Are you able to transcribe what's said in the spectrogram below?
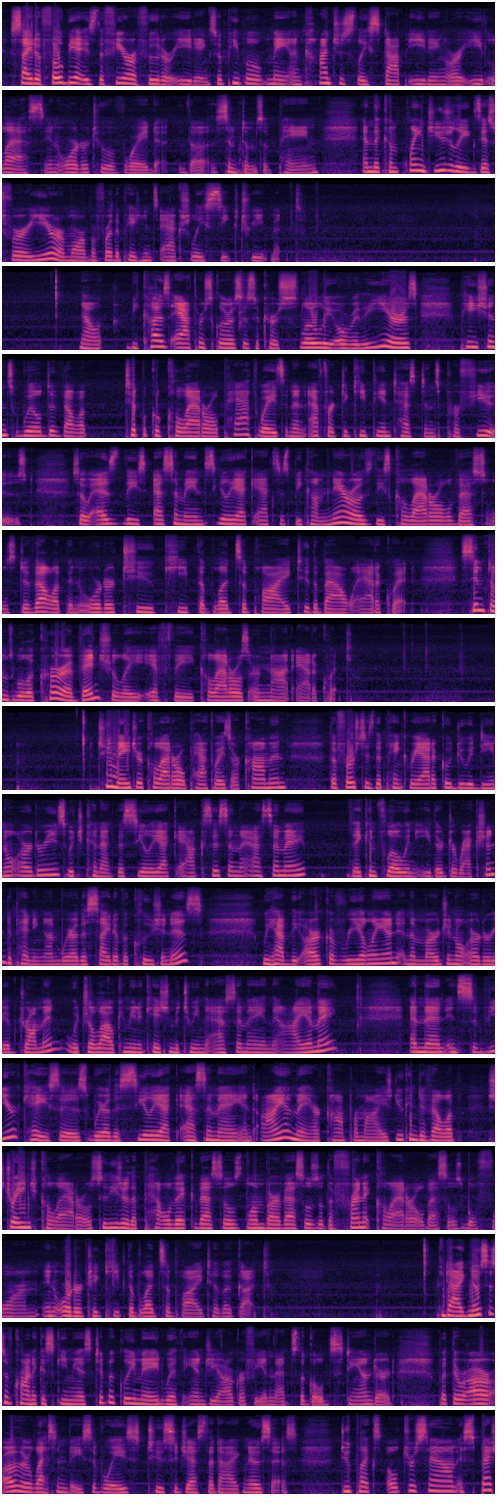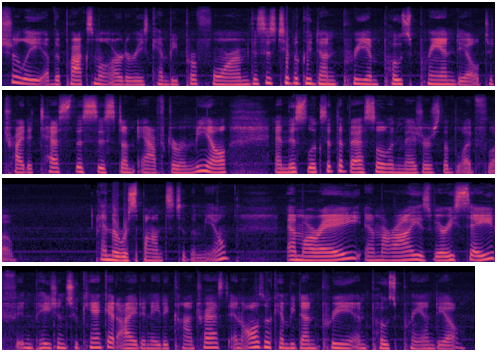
Sitophobia is the fear of food or eating. So people may unconsciously stop eating or eat less in order to avoid the symptoms of pain. And the complaints usually exist for a year or more before the patients actually seek treatment. Now, because atherosclerosis occurs slowly over the years, patients will develop typical collateral pathways in an effort to keep the intestines perfused. So, as these SMA and celiac axis become narrows, these collateral vessels develop in order to keep the blood supply to the bowel adequate. Symptoms will occur eventually if the collaterals are not adequate. Two major collateral pathways are common. The first is the pancreaticoduodenal arteries, which connect the celiac axis and the SMA. They can flow in either direction depending on where the site of occlusion is. We have the arc of Riolan and the marginal artery of Drummond, which allow communication between the SMA and the IMA. And then in severe cases where the celiac SMA and IMA are compromised, you can develop strange collaterals. So these are the pelvic vessels, lumbar vessels, or the phrenic collateral vessels will form in order to keep the blood supply to the gut. Diagnosis of chronic ischemia is typically made with angiography, and that's the gold standard. But there are other less invasive ways to suggest the diagnosis. Duplex ultrasound, especially of the proximal arteries, can be performed. This is typically done pre and postprandial to try to test the system after a meal, and this looks at the vessel and measures the blood flow and the response to the meal. MRA, MRI is very safe in patients who can't get iodinated contrast and also can be done pre and postprandial.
